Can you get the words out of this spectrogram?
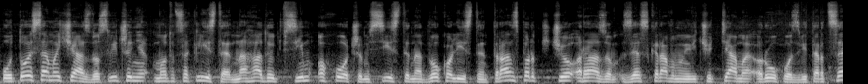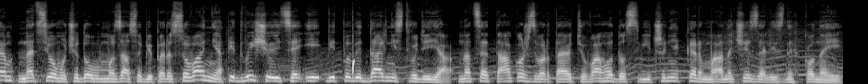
У той самий час досвідчені мотоциклісти нагадують всім охочим сісти на двоколісний транспорт, що разом з яскравими відчуттями руху з вітерцем на цьому чудовому засобі пересування підвищується і відповідальність водія. На це також звертають увагу досвідчені керманичі залізних коней.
